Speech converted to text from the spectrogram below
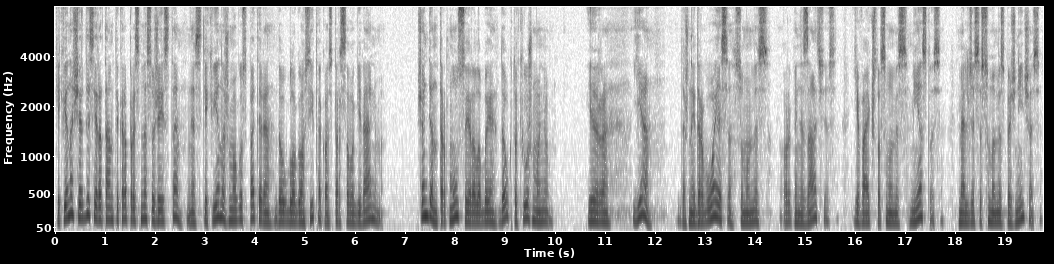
Kiekviena širdis yra tam tikra prasme sužeista, nes kiekvienas žmogus patiria daug blogos įtakos per savo gyvenimą. Šiandien tarp mūsų yra labai daug tokių žmonių ir jie dažnai darbuojasi su mumis organizacijose, jie vaikšto su mumis miestuose, meldžiasi su mumis bažnyčiose.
